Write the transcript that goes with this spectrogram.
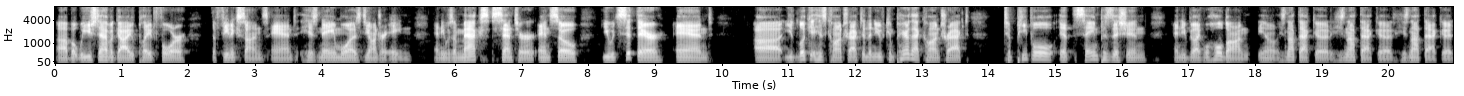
uh, but we used to have a guy who played for the Phoenix Suns, and his name was DeAndre Ayton, and he was a max center. And so you would sit there and uh, you'd look at his contract, and then you'd compare that contract to people at the same position, and you'd be like, "Well, hold on, you know, he's not that good. He's not that good. He's not that good."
